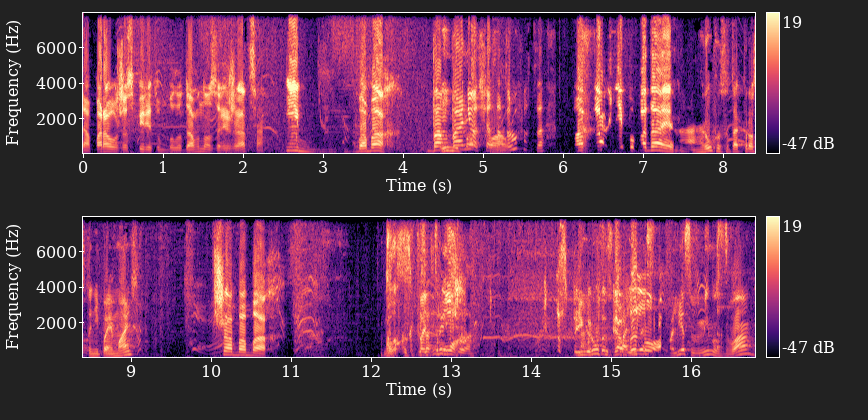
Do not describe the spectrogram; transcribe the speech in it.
Да, пора уже Спириту было давно заряжаться. И бабах! Бомбанет сейчас от Руфуса. Бабах не попадает! А, Руфусу так просто не поймать. Ша-бабах! Ох, как это затрещило. Господи, Руфус полез, говно! полез в минус 2.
